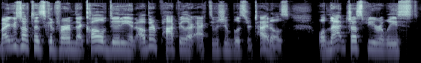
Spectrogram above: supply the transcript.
Microsoft has confirmed that Call of Duty and other popular Activision Blizzard titles will not just be released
